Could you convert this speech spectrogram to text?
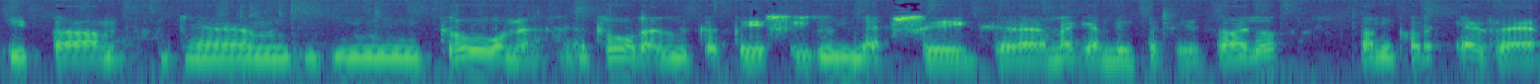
Itt a trón, trónra ültetési ünnepség megemlítését zajlott, amikor ezer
